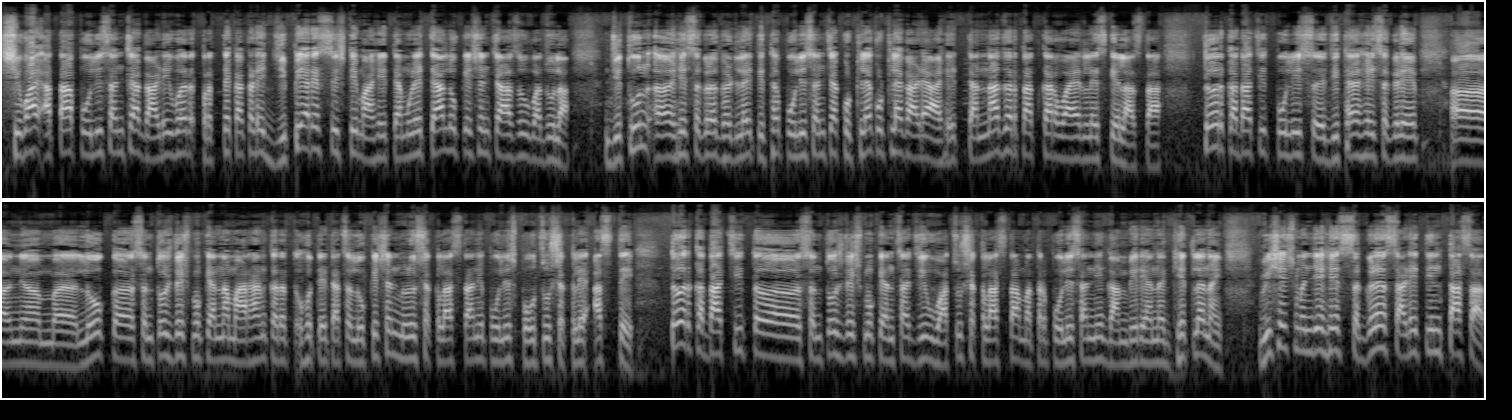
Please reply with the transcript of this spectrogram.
शिवाय आता पोलिसांच्या गाडीवर प्रत्येकाकडे जीपीआरएस सिस्टीम आहे त्यामुळे त्या लोकेशनच्या आजूबाजूला जिथून हे सगळं घडलंय तिथं पोलिसांच्या कुठल्या कुठल्या गाड्या आहेत त्यांना जर तात्काळ वायरलेस केला असता तर कदाचित पोलीस जिथे हे सगळे लोक संतोष देशमुख यांना मारहाण करत होते त्याचं लोकेशन मिळू शकलं असतं आणि पोलीस पोहोचू शकले असते. तर कदाचित संतोष देशमुख यांचा जीव वाचू शकला असता मात्र पोलिसांनी गांभीर्यानं घेतलं नाही. विशेष म्हणजे हे सगळं साडेतीन तासात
